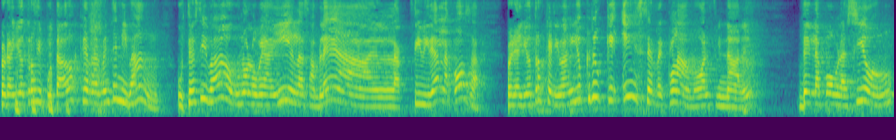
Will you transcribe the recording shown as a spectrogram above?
Pero hay otros diputados que realmente ni van. Usted sí va, uno lo ve ahí en la asamblea, en la actividad, en la cosa. Pero hay otros que ni van. Y yo creo que ese reclamo al final de la población,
